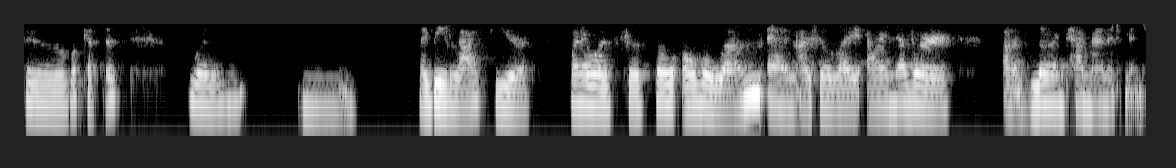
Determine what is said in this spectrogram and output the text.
to look at this when um, maybe last year when I was just so overwhelmed and I feel like I never uh, learned time management.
